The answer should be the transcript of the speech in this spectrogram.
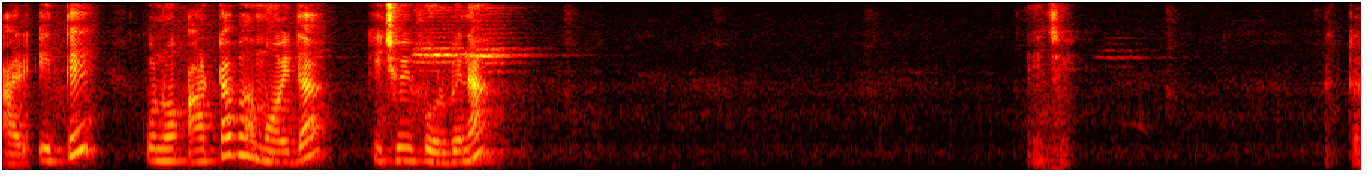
আর এতে কোনো আটা বা ময়দা কিছুই পড়বে না এই যে একটা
